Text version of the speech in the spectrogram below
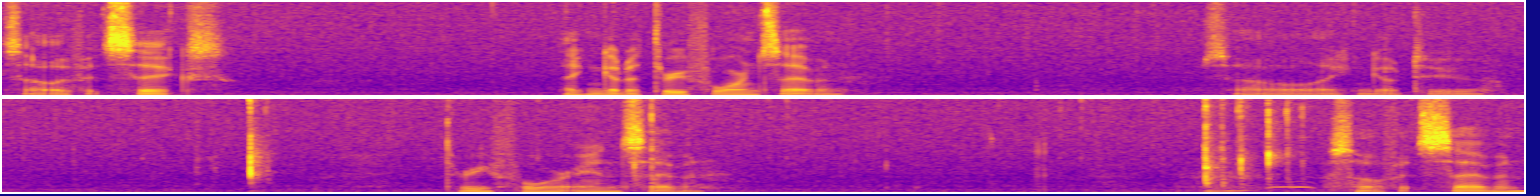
So if it's six, they can go to three, four, and seven. So they can go to three, four, and seven. So if it's seven,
